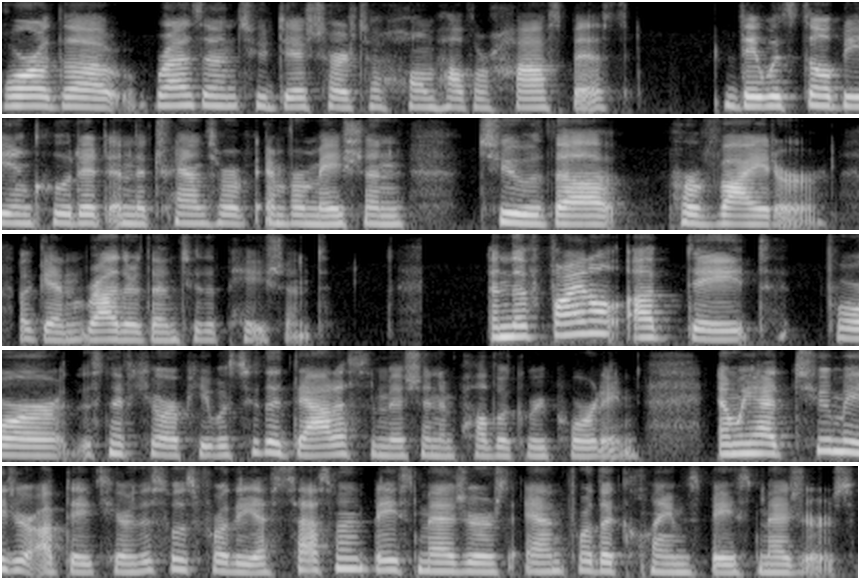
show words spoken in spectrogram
for the residents who discharge to home health or hospice, they would still be included in the transfer of information to the provider, again, rather than to the patient. And the final update for the SNF QRP was to the data submission and public reporting. And we had two major updates here. This was for the assessment based measures and for the claims based measures.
